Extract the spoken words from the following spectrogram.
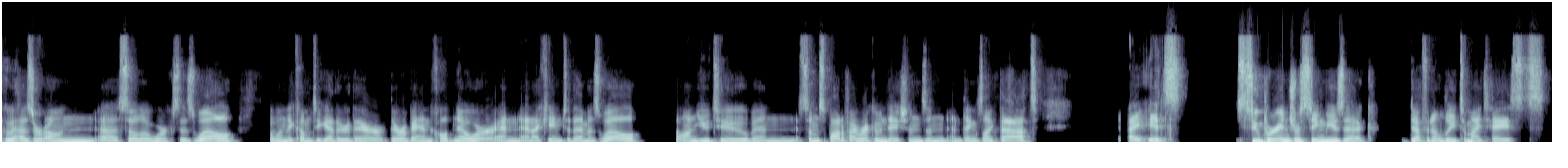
who has her own uh, solo works as well. When they come together, they're they're a band called Knower, and and I came to them as well on YouTube and some Spotify recommendations and and things like that. I, it's super interesting music, definitely to my tastes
